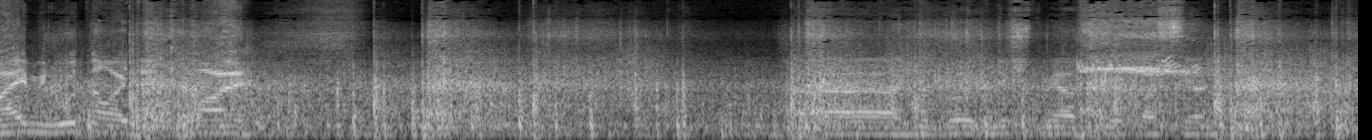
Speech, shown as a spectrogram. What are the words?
Zwei Minuten, aber ich denke mal, äh, hier würde nicht mehr viel passieren.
